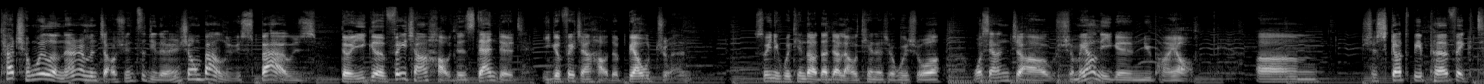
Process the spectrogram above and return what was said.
她成为了男人们找寻自己的人生伴侣 spouse 的一个非常好的 standard，一个非常好的标准。所以你会听到大家聊天的时候会说：“我想找什么样的一个女朋友？”嗯、um,，She's got to be perfect，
